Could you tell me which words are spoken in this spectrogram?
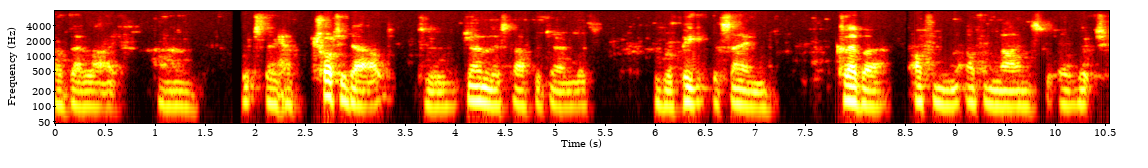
of their life, um, which they have trotted out to journalist after journalist who repeat the same clever, often often lines which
